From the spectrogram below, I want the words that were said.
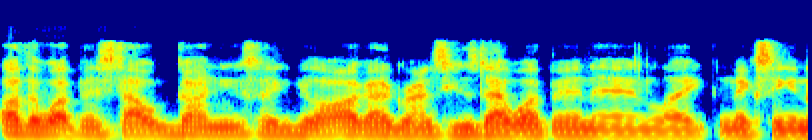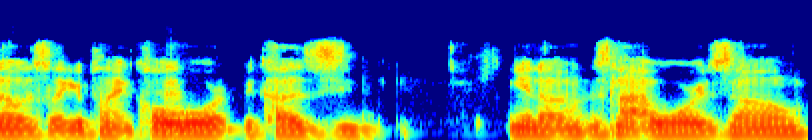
other weapons to outgun you. So you can be like, oh, I got to use that weapon, and like next thing you know, it's like you're playing Cold War because you know it's not a war zone,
